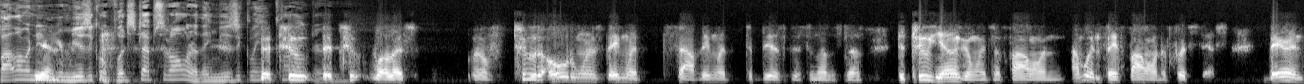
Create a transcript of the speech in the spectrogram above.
following yeah. your musical footsteps at all? Are they musically? The two, or? the two. Well, let's. Well, two of the older ones they went south. They went to business and other stuff. The two younger ones are following. I wouldn't say following the footsteps. They're in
